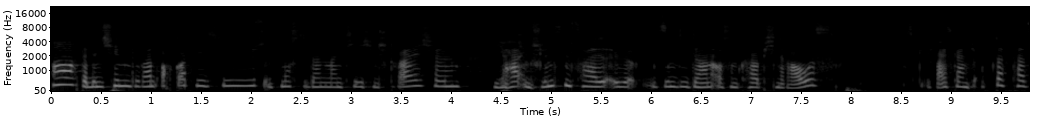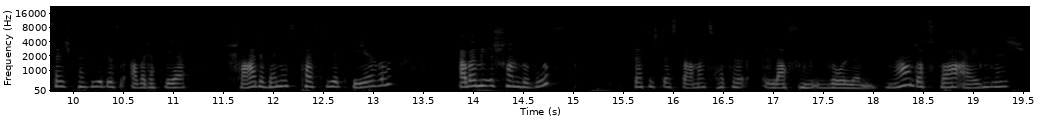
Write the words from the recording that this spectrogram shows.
Ach, da bin ich hingerannt, ach Gott, wie süß und musste dann mein Tierchen streicheln. Ja, im schlimmsten Fall äh, sind die dann aus dem Körbchen raus. Ich, ich weiß gar nicht, ob das tatsächlich passiert ist, aber das wäre schade, wenn es passiert wäre. Aber mir ist schon bewusst, dass ich das damals hätte lassen sollen. Ja, das war eigentlich,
